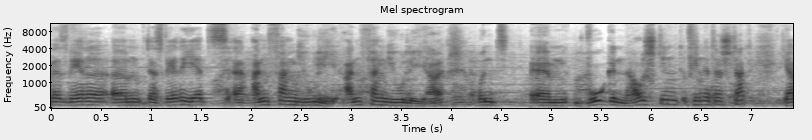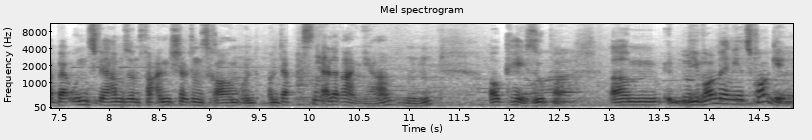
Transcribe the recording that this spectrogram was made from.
das wäre, ähm, das wäre jetzt äh, Anfang Juli. Anfang Juli, ja. Und ähm, wo genau stimmt, findet das statt? Ja, bei uns, wir haben so einen Veranstaltungsraum und, und da passen die alle rein, ja. Mhm. Okay, super. Ähm, wie wollen wir denn jetzt vorgehen?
